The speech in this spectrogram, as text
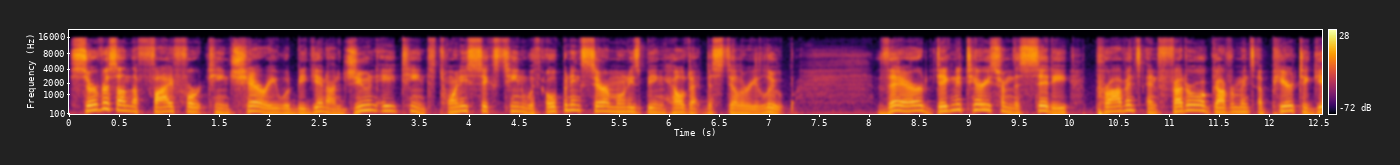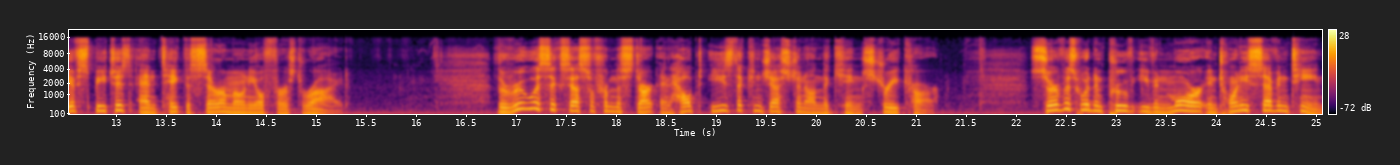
Service on the 514 Cherry would begin on June 18, 2016, with opening ceremonies being held at Distillery Loop. There, dignitaries from the city, province, and federal governments appeared to give speeches and take the ceremonial first ride. The route was successful from the start and helped ease the congestion on the King streetcar. Service would improve even more in 2017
